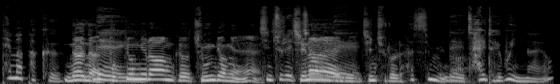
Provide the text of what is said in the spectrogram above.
테마파크. 네네. 네. 북경이랑 그 중경에 진출했죠. 지난해 네. 진출을 했습니다. 네, 잘 되고 있나요?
